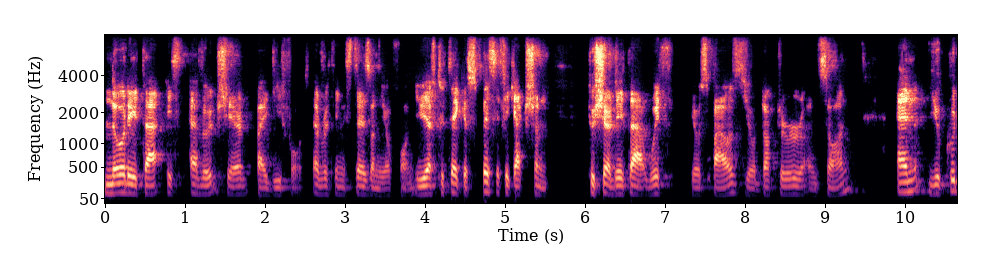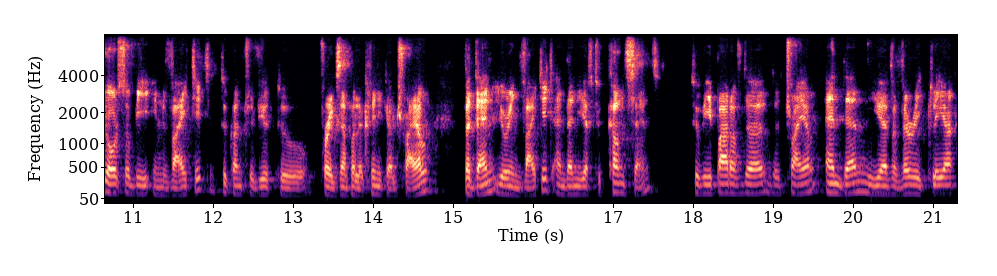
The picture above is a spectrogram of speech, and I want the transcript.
no data is ever shared by default. Everything stays on your phone. You have to take a specific action to share data with your spouse, your doctor, and so on. And you could also be invited to contribute to, for example, a clinical trial, but then you're invited and then you have to consent to be part of the, the trial. And then you have a very clear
